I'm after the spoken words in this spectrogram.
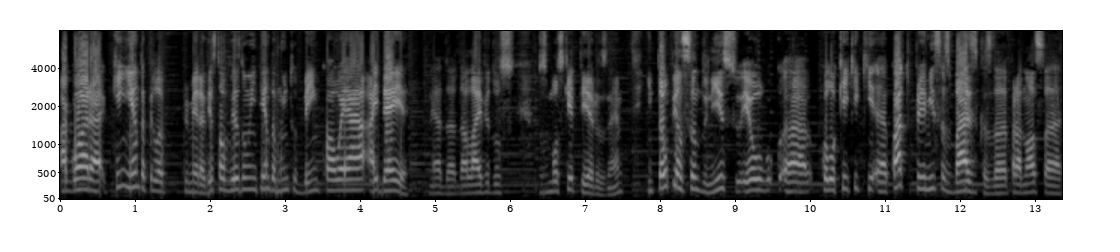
Agora, quem entra pela primeira vez talvez não entenda muito bem qual é a, a ideia, né, da, da live dos, dos mosqueteiros, né? Então, pensando nisso, eu uh, coloquei aqui uh, quatro premissas básicas para nossa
